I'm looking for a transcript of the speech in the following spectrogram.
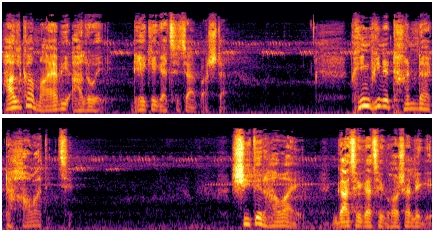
হালকা মায়াবী আলোয় ঢেকে গেছে চারপাশটা। ফিনফিনে ঠান্ডা একটা হাওয়া দিচ্ছে। শীতের হাওয়ায় গাছে গাছে ঘষা লেগে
